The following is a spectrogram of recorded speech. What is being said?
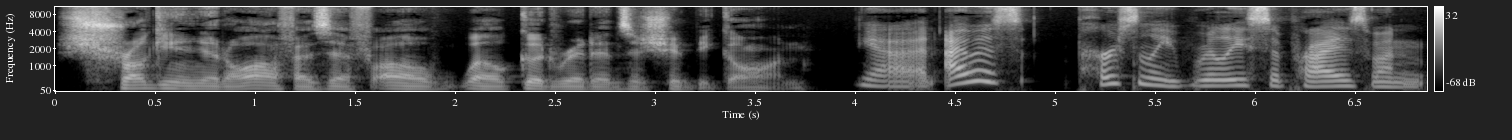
shrugging it off as if, "Oh, well, good riddance, it should be gone." Yeah, and I was personally really surprised when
